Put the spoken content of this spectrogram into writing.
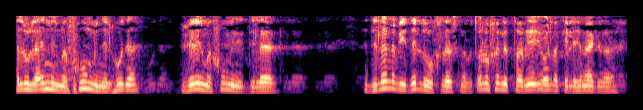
قال له لأن المفهوم من الهدى غير المفهوم من الدلالة الدلالة بيدل وخلصنا بتقول له فين الطريق؟ يقول لك اللي هناك ده.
